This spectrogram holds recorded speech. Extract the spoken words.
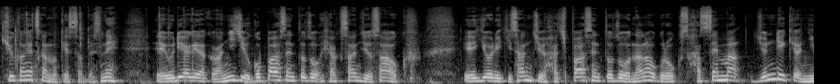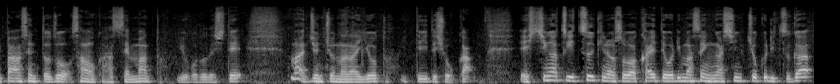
9か月間の決算ですね、えー、売上高が25%増133億。営業利益38%増7億6 8000万。純利益は2%増3億8000万ということでして。まあ順調なな内容と言っていいでしょうか。7月期通期の予想は変えておりませんが、進捗率が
